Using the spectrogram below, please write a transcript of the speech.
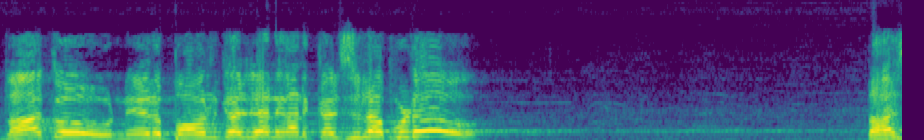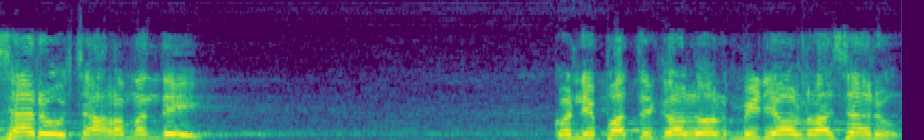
నాకు నేను పవన్ కళ్యాణ్ గారిని కలిసినప్పుడు రాశారు చాలా మంది కొన్ని పత్రికల్లో మీడియా వాళ్ళు రాశారు.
